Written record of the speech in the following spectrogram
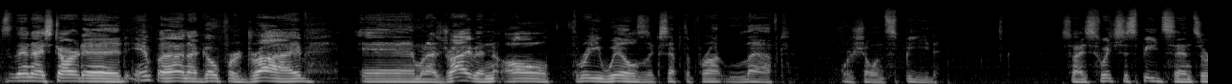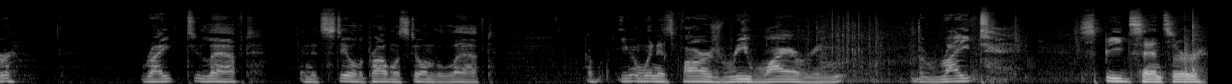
So then I started INPA and I'd go for a drive. And when I was driving, all three wheels except the front left were showing speed. So I switched the speed sensor right to left and it's still, the problem was still on the left. Even went as far as rewiring the right speed sensor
